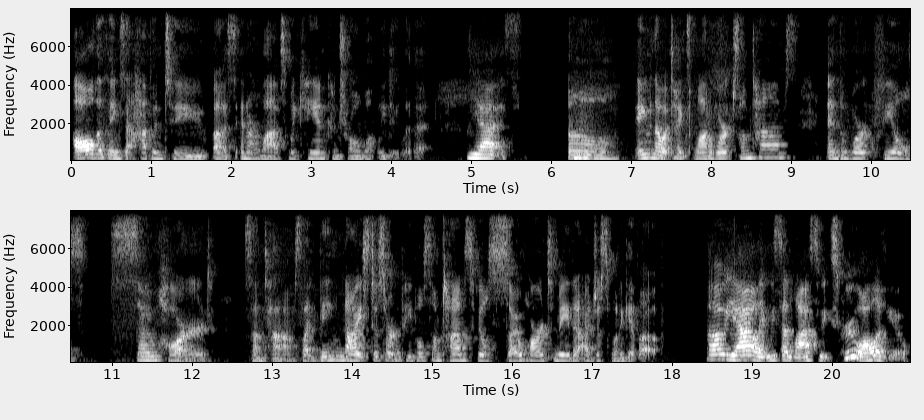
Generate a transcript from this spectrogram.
all the things that happen to us in our lives, we can control what we do with it. Yes. Oh, even though it takes a lot of work sometimes, and the work feels so hard sometimes. Like being nice to certain people sometimes feels so hard to me that I just want to give up. Oh, yeah. Like we said last week, screw all of you.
